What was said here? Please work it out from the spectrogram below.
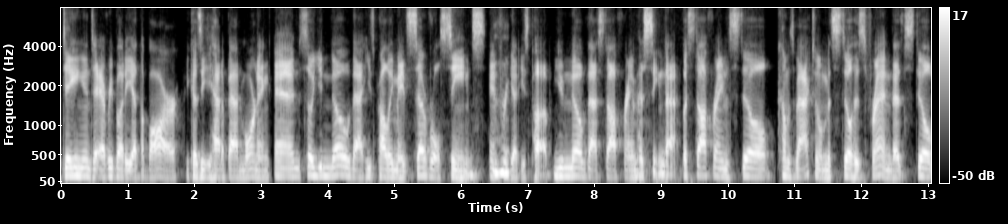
digging into everybody at the bar because he had a bad morning. And so you know that he's probably made several scenes in mm-hmm. Forgetty's Pub. You know that Stopframe has seen that. But Stopframe still comes back to him. It's still his friend that still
